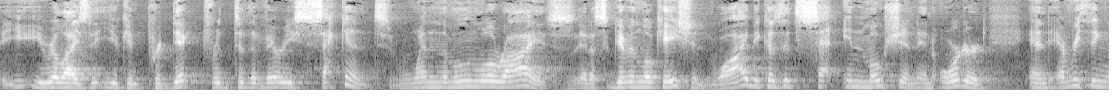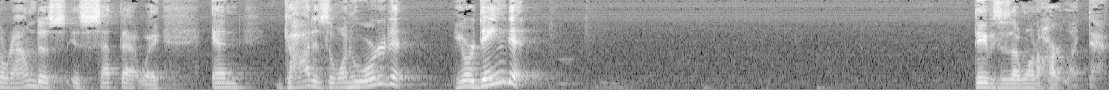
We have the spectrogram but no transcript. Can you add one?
you, you realize that you can predict for, to the very second when the moon will rise at a given location. Why? Because it's set in motion and ordered and everything around us is set that way. And God is the one who ordered it, He ordained it. David says, I want a heart like that.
